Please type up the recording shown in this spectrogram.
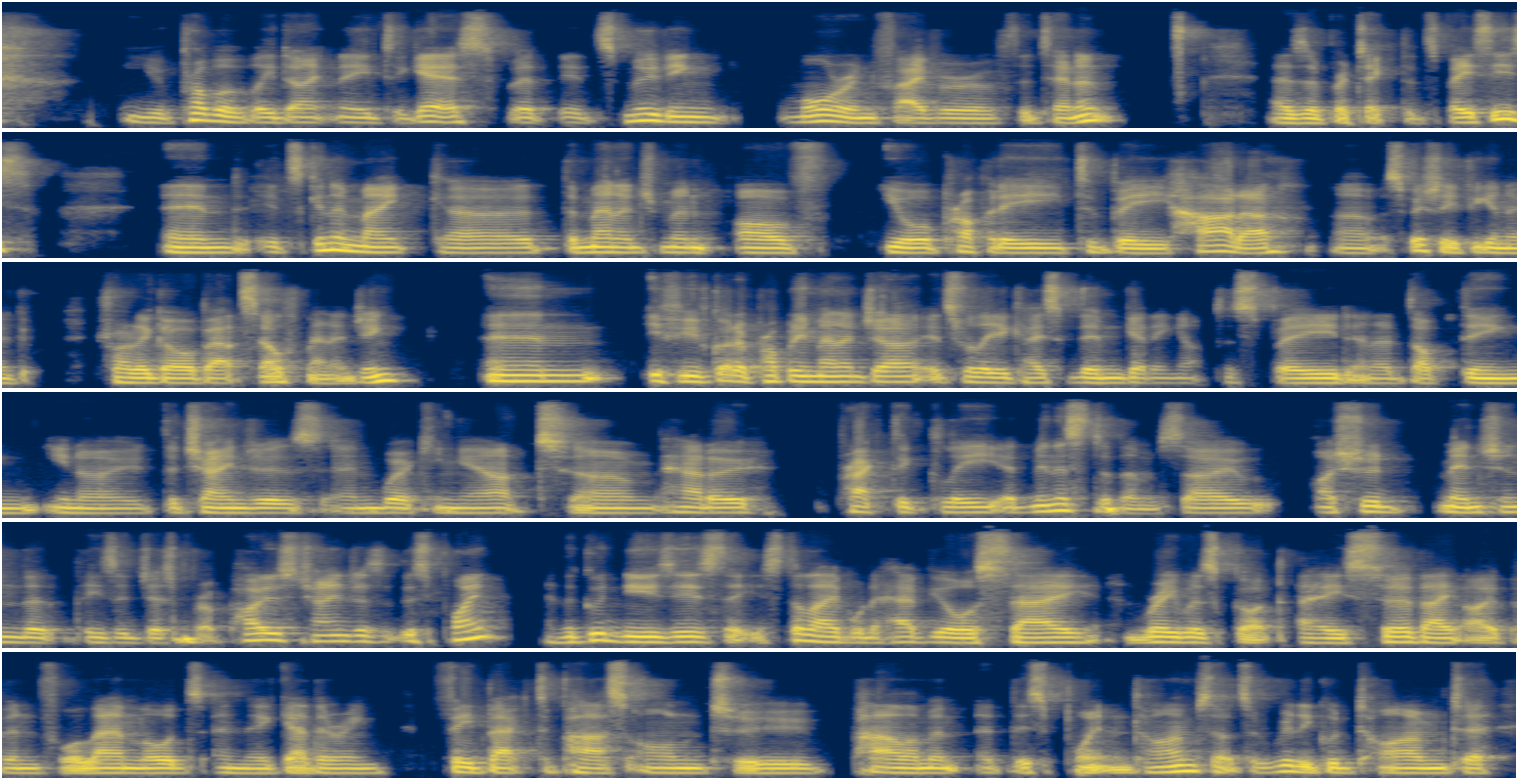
you probably don't need to guess, but it's moving more in favor of the tenant as a protected species. And it's going to make uh, the management of your property to be harder, uh, especially if you're going to try to go about self managing. And if you've got a property manager, it's really a case of them getting up to speed and adopting, you know, the changes and working out um, how to practically administer them. So I should mention that these are just proposed changes at this point. And the good news is that you're still able to have your say. REIWA's got a survey open for landlords and they're gathering feedback to pass on to Parliament at this point in time. So it's a really good time to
